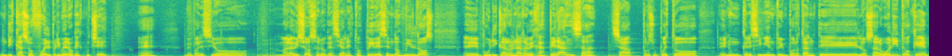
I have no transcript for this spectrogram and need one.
Un discazo fue el primero que escuché. ¿eh? Me pareció maravilloso lo que hacían estos pibes. En 2002 eh, publicaron La Rebeja Esperanza, ya por supuesto en un crecimiento importante los arbolitos que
